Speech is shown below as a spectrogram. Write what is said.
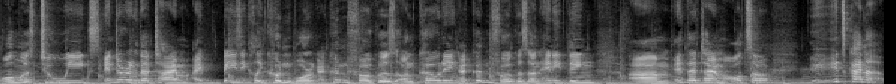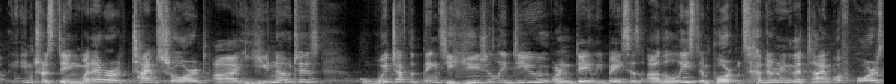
almost two weeks, and during that time, I basically couldn't work. I couldn't focus on coding, I couldn't focus on anything. Um, at that time also, it's kind of interesting. Whenever time's short, uh, you notice which of the things you usually do on a daily basis are the least important. So during that time, of course,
